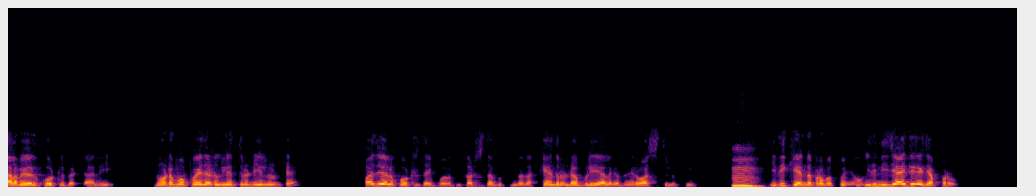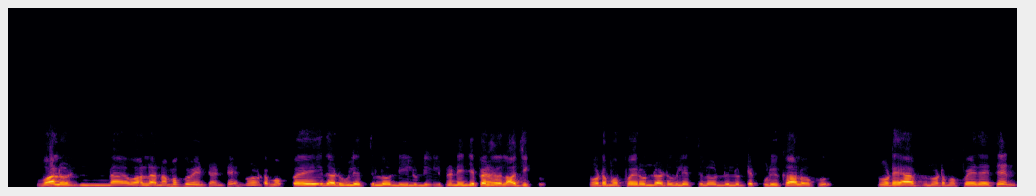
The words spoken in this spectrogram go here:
నలభై వేల కోట్లు పెట్టాలి. నూట ముప్పై ఐదు అడుగులు ఎత్తులో నీళ్ళు ఉంటే పదివేల కోట్లు అయిపోతుంది. ఖర్చు తగ్గుతుంది కదా కేంద్రం డబ్బులు ఇవ్వాలి కదా నిర్వాసితులకి. ఇది కేంద్ర ప్రభుత్వం. ఇది నిజాయితీగా చెప్పరు. వాళ్ళు వాళ్ళ నమ్మకం ఏంటంటే నూట ముప్పై ఐదు అడుగుల ఎత్తులో నీళ్ళు నిలిపిన నేను చెప్పాను కదా లాజిక్ నూట ముప్పై రెండు అడుగుల ఎత్తులో నీళ్ళు ఉంటే కుడి కాలువకు నూట యాభై నూట ముప్పై ఐదు అయితే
